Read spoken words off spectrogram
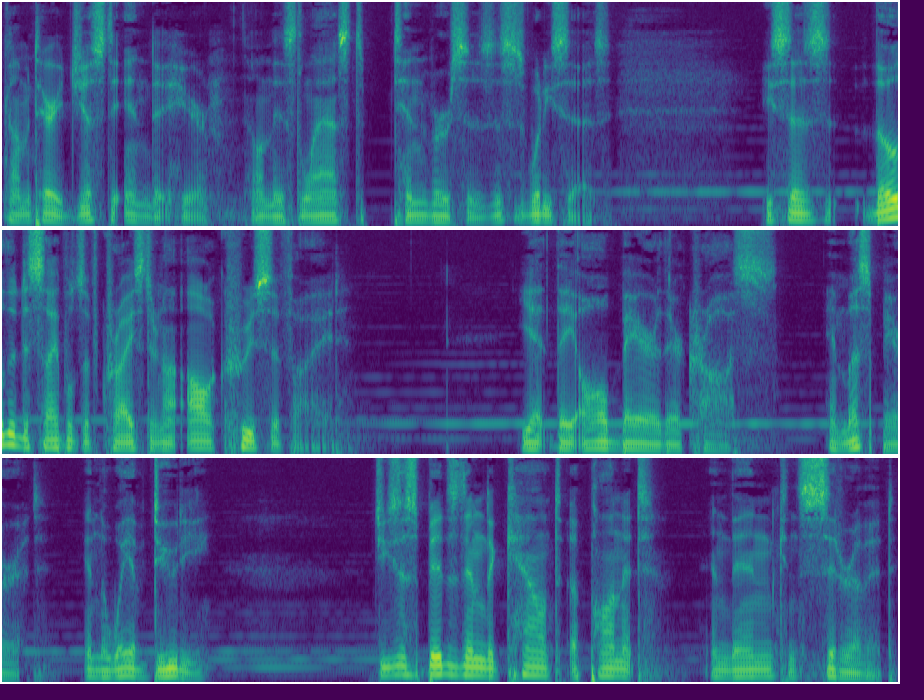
commentary just to end it here on this last 10 verses. This is what he says. He says, Though the disciples of Christ are not all crucified, yet they all bear their cross and must bear it in the way of duty Jesus bids them to count upon it and then consider of it.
